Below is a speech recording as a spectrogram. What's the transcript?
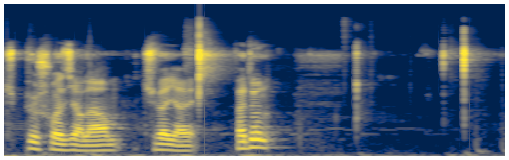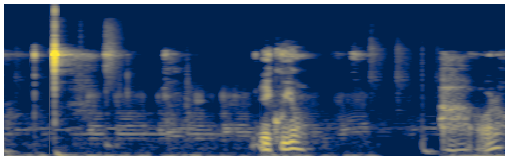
tu peux choisir l'arme. Tu vas y arriver. Fatoun Et couillon. Ah, voilà.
